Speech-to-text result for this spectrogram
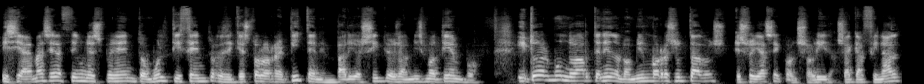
Y si además se hace un experimento multicentro, es decir, que esto lo repiten en varios sitios al mismo tiempo y todo el mundo va obteniendo los mismos resultados, eso ya se consolida. O sea que al final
